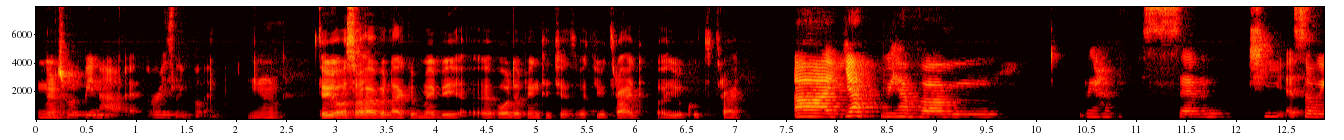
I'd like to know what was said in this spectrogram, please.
Yeah. which would be Nahe Riesling for them. yeah. Do you also have like maybe uh, older vintages that you tried or you could try? Uh yeah, we have um we have 70 so we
